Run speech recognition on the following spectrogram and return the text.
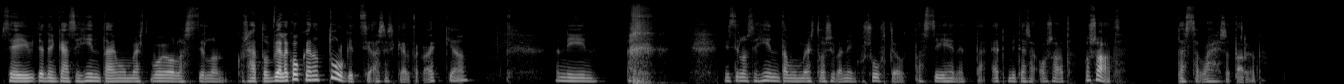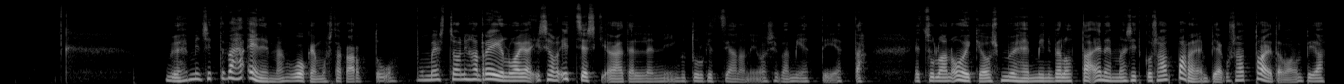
se ei tietenkään se hinta ei mun mielestä voi olla silloin, kun sä et ole vielä kokenut tulkitsijaa siis kerta kaikkiaan, niin, niin silloin se hinta mun mielestä olisi hyvä niin kuin suhteuttaa siihen, että, että mitä sä osaat, osaat tässä vaiheessa tarjota myöhemmin sitten vähän enemmän, kun kokemusta karttuu. Mun mielestä se on ihan reilua ja se on itsekin ajatellen niin kuin tulkitsijana, niin olisi hyvä miettiä, että, että sulla on oikeus myöhemmin velottaa enemmän sit, kun sä oot parempia, kun sä oot taitavampia.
